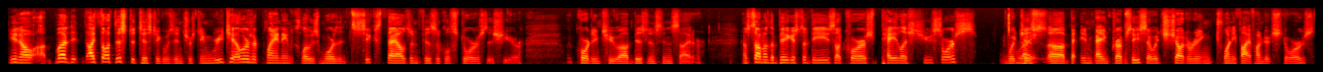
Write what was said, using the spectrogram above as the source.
you know. Uh, but it, I thought this statistic was interesting. Retailers are planning to close more than six thousand physical stores this year, according to uh, Business Insider. And some of the biggest of these, of course, Payless Shoe Source, which Right. is uh, in bankruptcy, so it's shuttering 2,500 stores.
